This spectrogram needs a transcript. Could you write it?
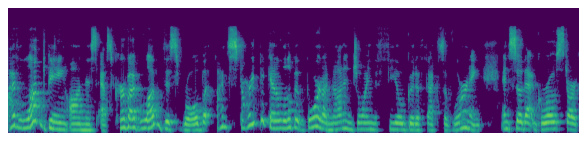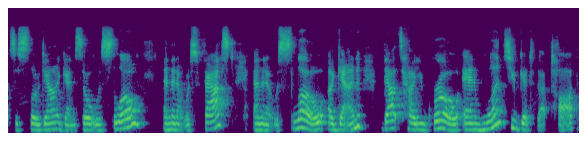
I've loved being on this S curve. I've loved this role, but I'm starting to get a little bit bored. I'm not enjoying the feel good effects of learning. And so that growth starts to slow down again. So it was slow and then it was fast and then it was slow again. That's how you grow. And once you get to that top,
